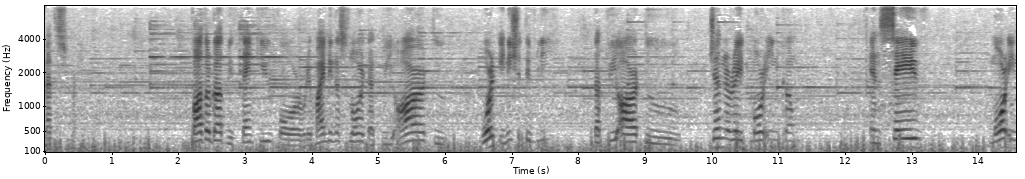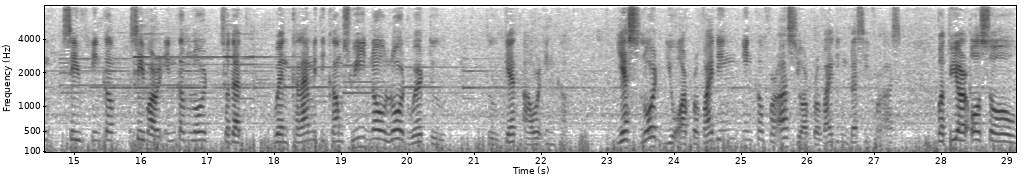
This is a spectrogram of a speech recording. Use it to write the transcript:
Let us pray. Father God, we thank you for reminding us, Lord, that we are to work initiatively, that we are to generate more income and save more in save income, save our income, Lord, so that when calamity comes, we know, Lord, where to to get our income. Yes, Lord, you are providing income for us, you are providing blessing for us, but we are also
